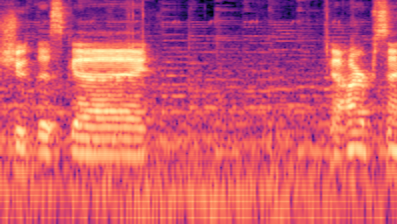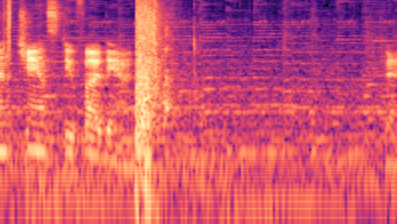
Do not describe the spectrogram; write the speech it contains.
Shoot this guy. Got 100% chance to do 5 damage. Okay.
